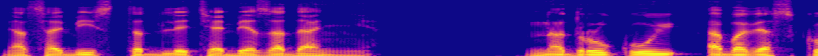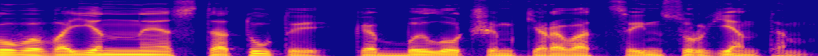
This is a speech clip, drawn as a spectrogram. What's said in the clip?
Асабіста для цябе заданне. Надрукуй абавязкова ваенныя статуты, каб было чым кіравацца інсургентам.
